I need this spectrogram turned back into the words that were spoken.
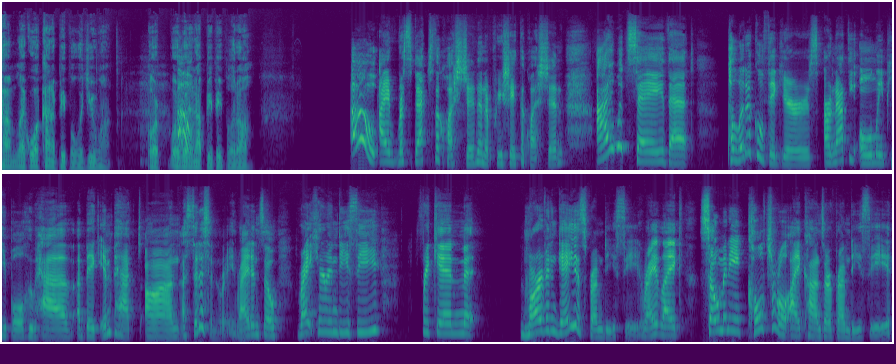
Um, like what kind of people would you want? Or, or would oh. it not be people at all? Oh, I respect the question and appreciate the question. I would say that political figures are not the only people who have a big impact on a citizenry, right? And so, right here in DC, freaking Marvin Gaye is from DC, right? Like so many cultural icons are from DC.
